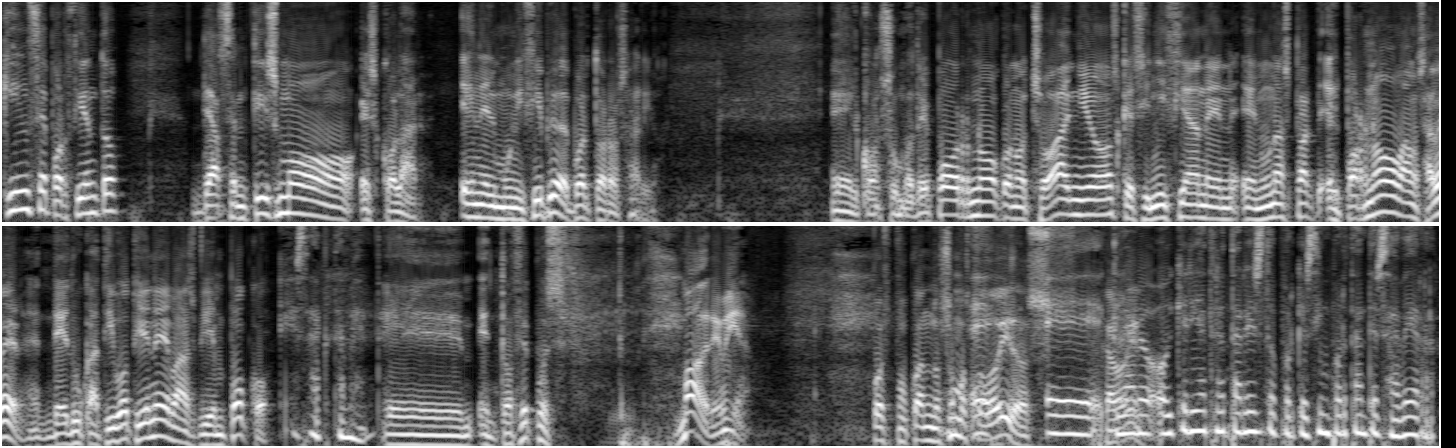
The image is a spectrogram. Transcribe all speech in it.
15% de absentismo escolar en el municipio de Puerto Rosario el consumo de porno con ocho años, que se inician en, en unas prácticas... El porno, vamos a ver, de educativo tiene más bien poco. Exactamente. Eh, entonces, pues, madre mía. Pues, pues cuando somos todo eh, oídos. Eh, claro, hoy quería tratar esto porque es importante saber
